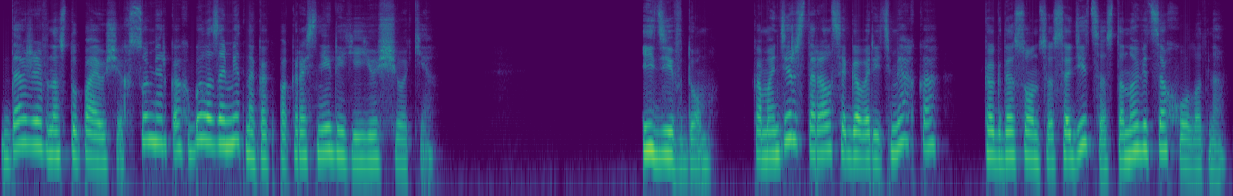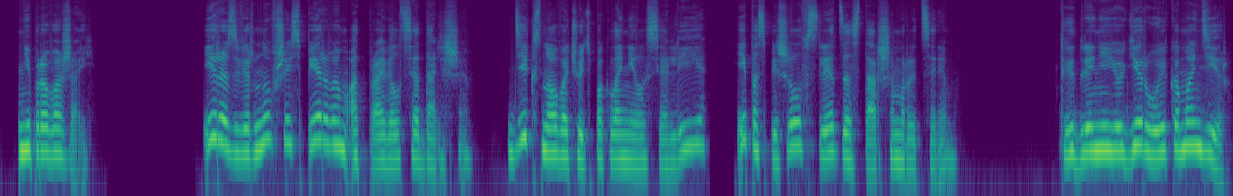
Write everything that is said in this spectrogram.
Даже в наступающих сумерках было заметно, как покраснели ее щеки. «Иди в дом». Командир старался говорить мягко. «Когда солнце садится, становится холодно. Не провожай» и, развернувшись, первым отправился дальше. Дик снова чуть поклонился Лии и поспешил вслед за старшим рыцарем. «Ты для нее герой, командир»,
